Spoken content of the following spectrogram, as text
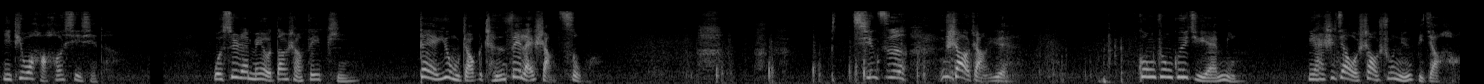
你替我好好谢谢他。我虽然没有当上妃嫔。但也用不着个陈妃来赏赐我。青姿，少长月，宫中规矩严明，你还是叫我少淑女比较好。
